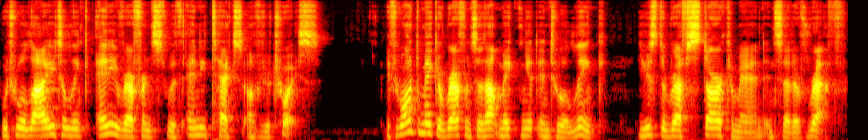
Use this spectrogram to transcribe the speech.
which will allow you to link any reference with any text of your choice. If you want to make a reference without making it into a link, use the ref star command instead of ref.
